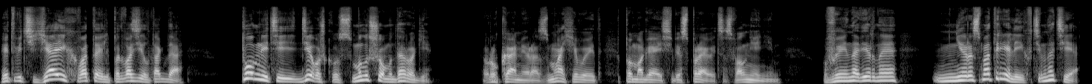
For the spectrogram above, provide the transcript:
Это ведь я их в отель подвозил тогда. Помните девушку с малышом у дороги?» Руками размахивает, помогая себе справиться с волнением. «Вы, наверное, не рассмотрели их в темноте.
